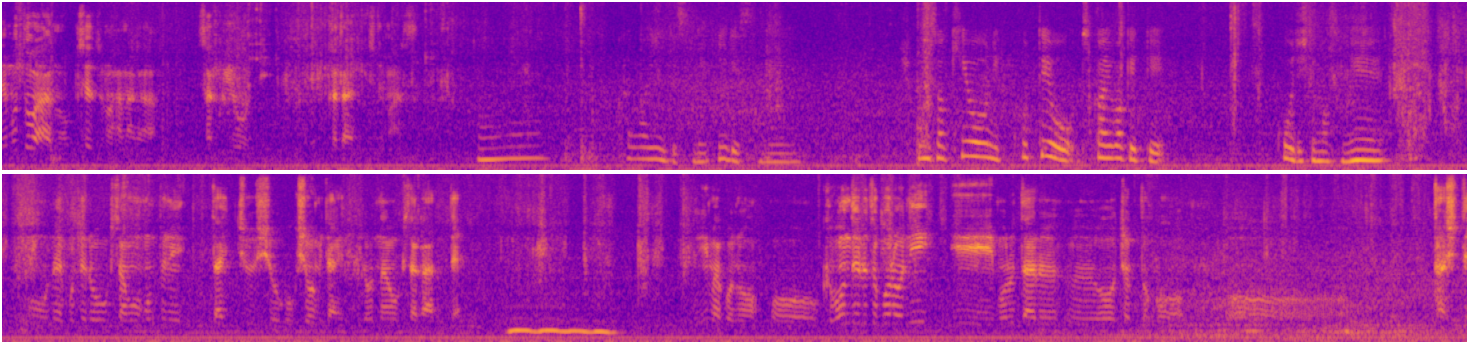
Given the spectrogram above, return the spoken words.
根元はあの季節の花が咲くように花壇にしてます。ああ、かわいいですね。いいですね。職人さん、器用にコテを使い分けて工事してますね。もうね、コテの大きさも本当に大中小極小みたいにいろんな大きさがあって、うんうんうん今このおくぼんでるところに、えーモルタルをちょっとこうお足して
